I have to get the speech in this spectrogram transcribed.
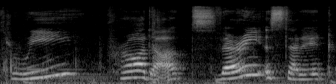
three products, very aesthetic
